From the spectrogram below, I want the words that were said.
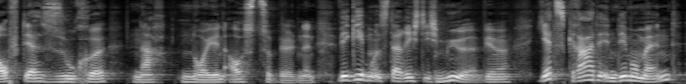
auf der Suche nach neuen Auszubildenden. Wir geben uns da richtig Mühe. Wir, jetzt gerade in dem Moment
